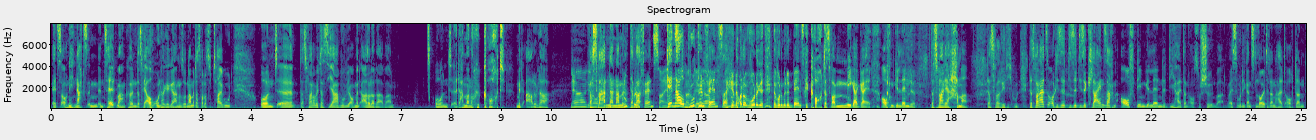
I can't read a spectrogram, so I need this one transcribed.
hättest du auch nicht nachts im, im Zelt machen können, das wäre auch untergegangen. So, nachmittags war das total gut. Und äh, das war, glaube ich, das Jahr, wo wir auch mit Adola da waren. Und äh, da haben wir noch gekocht mit Adola. Ja, genau. Was war denn da? Name? da Blueprint war, Fans sein. Genau, Blueprint. Fans sein. Genau, da wurde, da wurde mit den Bands gekocht. Das war mega geil. Auf dem Gelände. Das war der Hammer. Das war richtig gut. Das waren halt so auch diese, diese, diese kleinen Sachen auf dem Gelände, die halt dann auch so schön waren. Weißt du, wo die ganzen Leute dann halt auch dann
